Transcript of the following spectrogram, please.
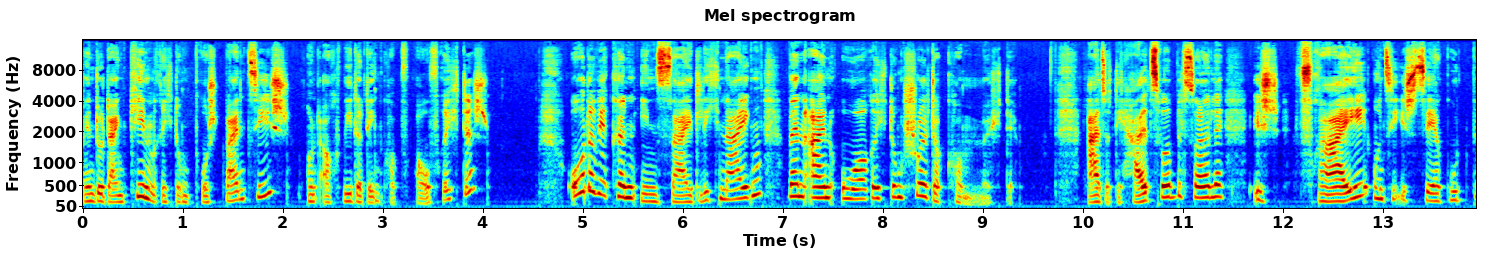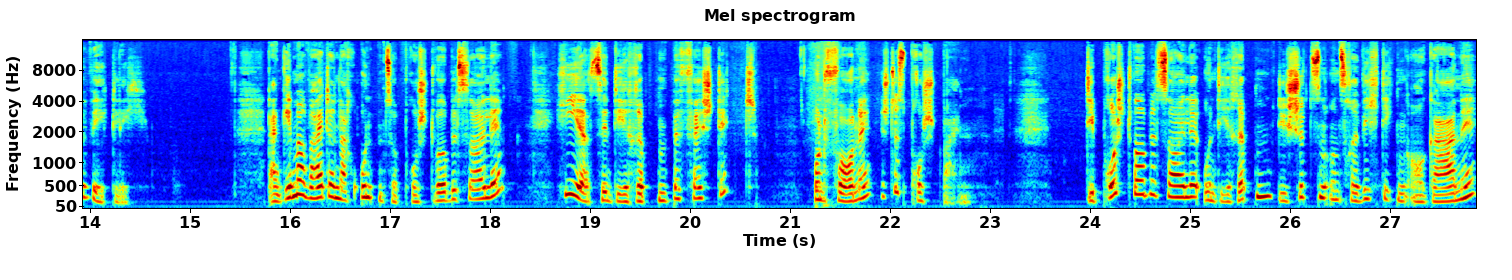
wenn du dein Kinn Richtung Brustbein ziehst und auch wieder den Kopf aufrichtest. Oder wir können ihn seitlich neigen, wenn ein Ohr Richtung Schulter kommen möchte. Also die Halswirbelsäule ist frei und sie ist sehr gut beweglich. Dann gehen wir weiter nach unten zur Brustwirbelsäule. Hier sind die Rippen befestigt und vorne ist das Brustbein. Die Brustwirbelsäule und die Rippen, die schützen unsere wichtigen Organe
